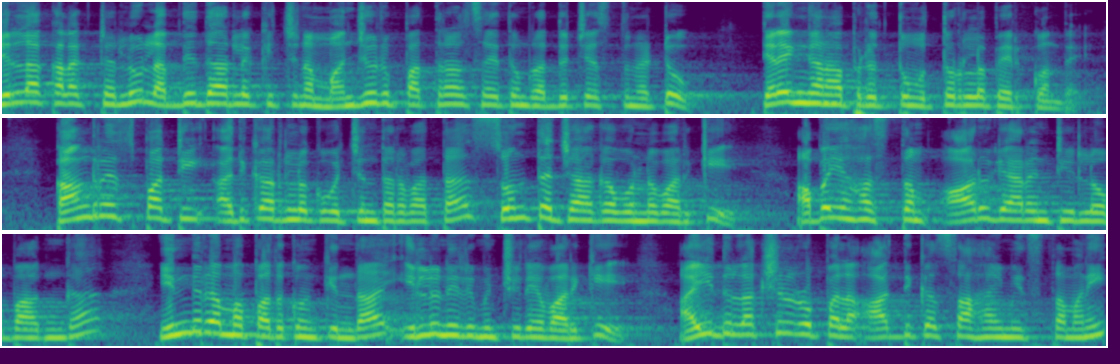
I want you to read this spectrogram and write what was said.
జిల్లా కలెక్టర్లు లబ్ధిదారులకు ఇచ్చిన మంజూరు పత్రాలు సైతం రద్దు చేస్తున్నట్టు తెలంగాణ ప్రభుత్వం ఉత్తర్వుల్లో పేర్కొంది. కాంగ్రెస్ పార్టీ అధికారంలోకి వచ్చిన తర్వాత సొంత జాగా ఉన్నవారికి అభయహస్తం ఆరు గ్యారంటీల్లో భాగంగా ఇందిరమ్మ పథకం కింద ఇల్లు నిర్మించుకునే వారికి ఐదు లక్షల రూపాయల ఆర్థిక సహాయం ఇస్తామని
